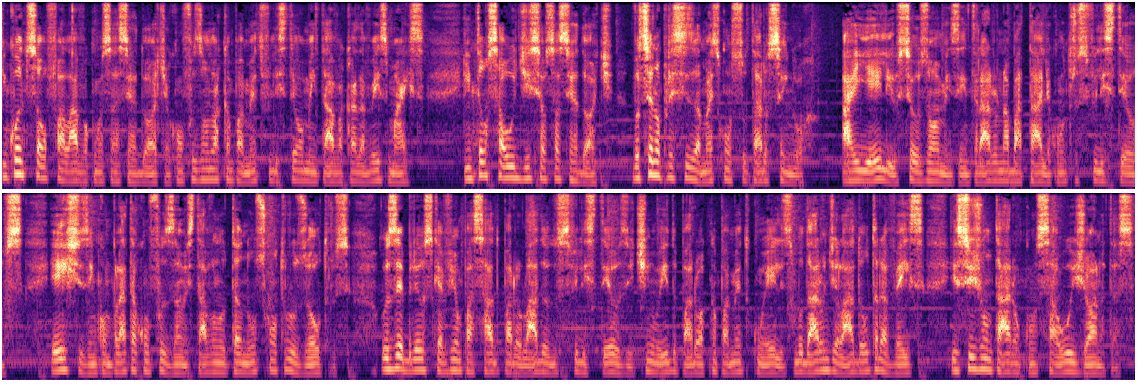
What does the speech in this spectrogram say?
Enquanto Saul falava com o sacerdote, a confusão no acampamento filisteu aumentava cada vez mais. Então Saul disse ao sacerdote: Você não precisa mais consultar o Senhor. Aí ele e os seus homens entraram na batalha contra os filisteus. Estes, em completa confusão, estavam lutando uns contra os outros. Os hebreus que haviam passado para o lado dos filisteus e tinham ido para o acampamento com eles mudaram de lado outra vez e se juntaram com Saul e Jonatas.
